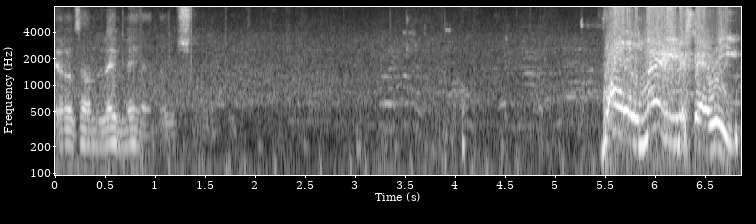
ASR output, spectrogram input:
It was on the late man, though. Shit. Whoa, man, he missed that read.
